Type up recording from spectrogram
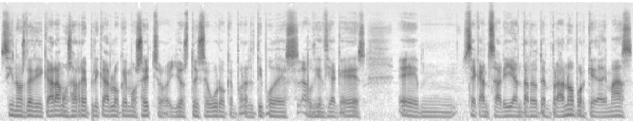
si nos dedicáramos a replicar lo que hemos hecho, yo estoy seguro que por el tipo de audiencia que es, em, se cansarían tarde o temprano, porque además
